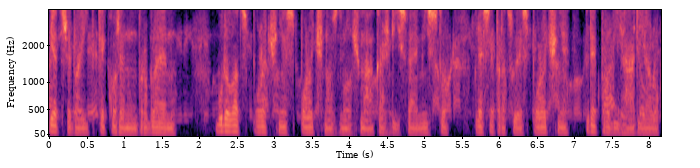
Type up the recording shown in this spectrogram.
Je třeba jít ke kořenům problému. Budovat společně společnost, v níž má každý své místo, kde se pracuje společně, kde probíhá dialog.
